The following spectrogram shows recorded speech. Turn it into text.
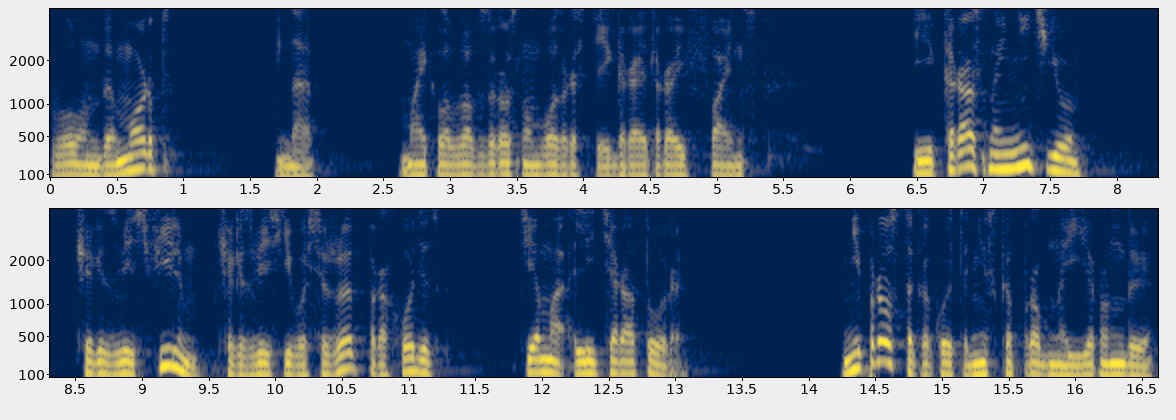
Волан-де-Морт, да, Майкла во взрослом возрасте играет Рэй Файнс. И красной нитью через весь фильм, через весь его сюжет проходит тема литературы. Не просто какой-то низкопробной ерунды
